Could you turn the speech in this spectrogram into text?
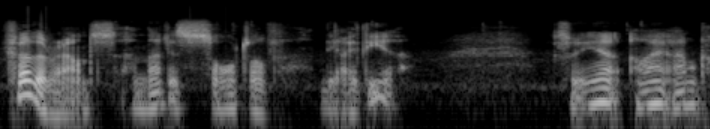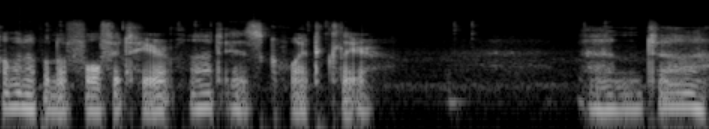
further rounds, and that is sort of the idea. So yeah, I am coming up on a forfeit here. That is quite clear. And uh,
